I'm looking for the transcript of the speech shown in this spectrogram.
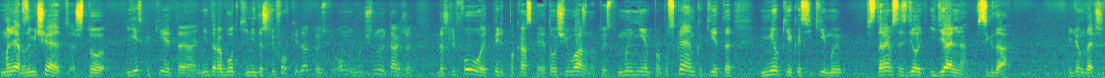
маляр замечает, что есть какие-то недоработки, недошлифовки, да, то есть он вручную также дошлифовывает перед покраской. Это очень важно. То есть мы не пропускаем какие-то мелкие косяки, мы стараемся сделать идеально всегда. Идем дальше.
